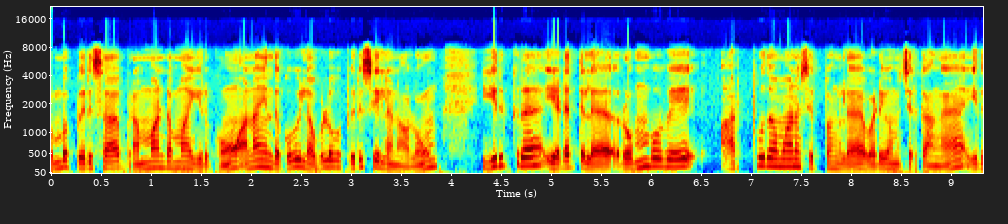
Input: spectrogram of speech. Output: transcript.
ரொம்ப பெருசாக பிரம்மாண்டமாக இருக்கும். ஆனால் இந்த கோவில் அவ்வளவு பெருசு இல்லைனாலும் இருக்கிற இடத்துல ரொம்பவே அற்புதமான சிற்பங்களை வடிவமைச்சிருக்காங்க. இது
